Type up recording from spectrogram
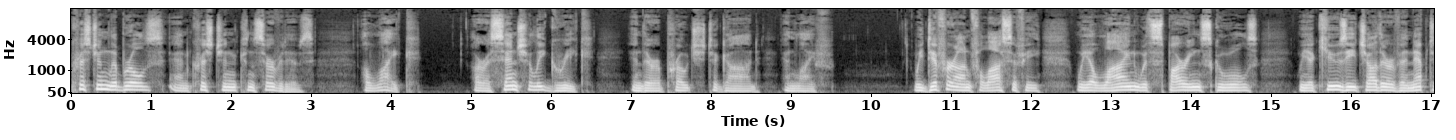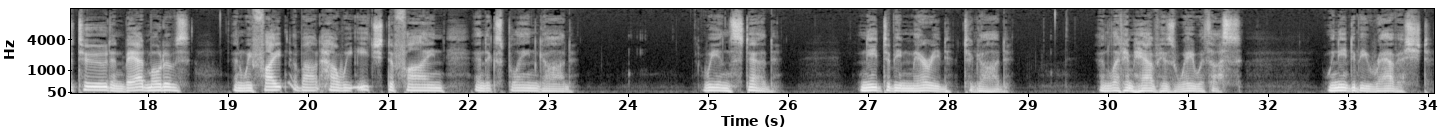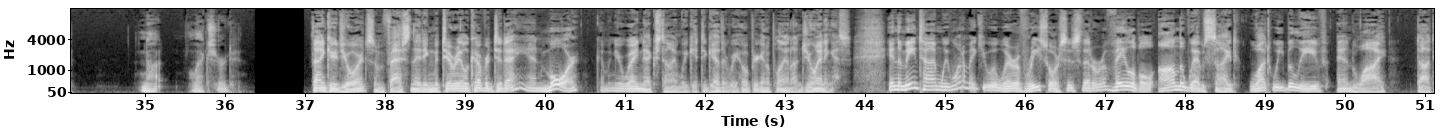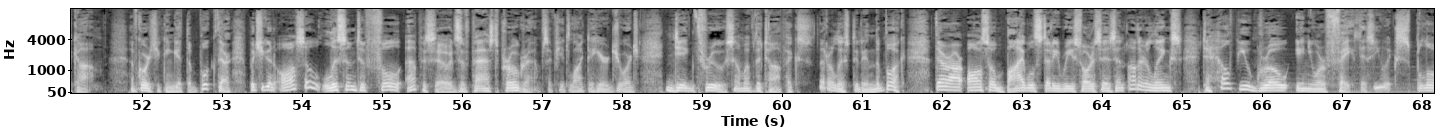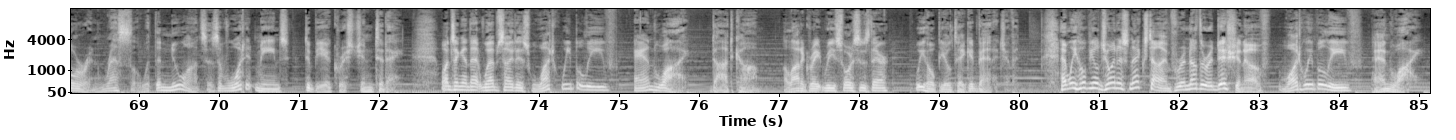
Christian liberals and Christian conservatives alike are essentially Greek in their approach to God and life. We differ on philosophy, we align with sparring schools, we accuse each other of ineptitude and bad motives, and we fight about how we each define and explain God. We instead need to be married to God and let Him have His way with us. We need to be ravished, not lectured. Thank you, George. Some fascinating material covered today and more coming your way next time we get together. We hope you're going to plan on joining us. In the meantime, we want to make you aware of resources that are available on the website whatwebelieveandwhy.com. Of course, you can get the book there, but you can also listen to full episodes of past programs if you'd like to hear George dig through some of the topics that are listed in the book. There are also Bible study resources and other links to help you grow in your faith as you explore and wrestle with the nuances of what it means to be a Christian today. Once again, that website is whatwebelieveandwhy.com. A lot of great resources there. We hope you'll take advantage of it. And we hope you'll join us next time for another edition of What We Believe and Why.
